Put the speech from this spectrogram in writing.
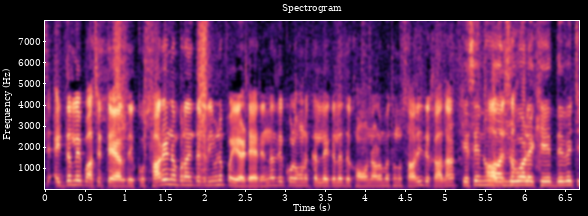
ਤੇ ਇਧਰਲੇ ਪਾਸੇ ਟਾਇਰ ਦੇਖੋ ਸਾਰੇ ਨੰਬਰਾਂ 'ਚ ਤਕਰੀਬਨ ਪਏ ਆ ਟਾਇਰ। ਇਹਨਾਂ ਦੇ ਕੋਲ ਹੁਣ ਕੱਲੇ-ਕੱਲੇ ਦਿਖਾਉਣ ਨਾਲੋਂ ਮੈਂ ਤੁਹਾਨੂੰ ਸਾਰੇ ਹੀ ਦਿਖਾ ਦਾਂ। ਕਿਸੇ ਨੂੰ ਆਲੂ ਵਾਲੇ ਖੇਤ ਦੇ ਵਿੱਚ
